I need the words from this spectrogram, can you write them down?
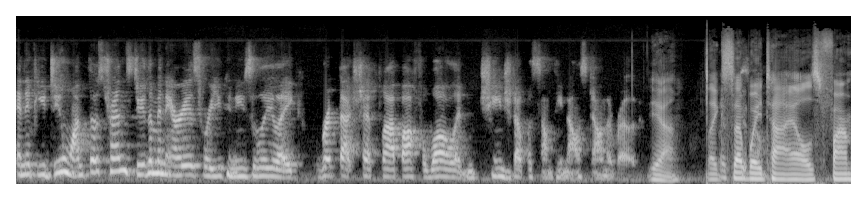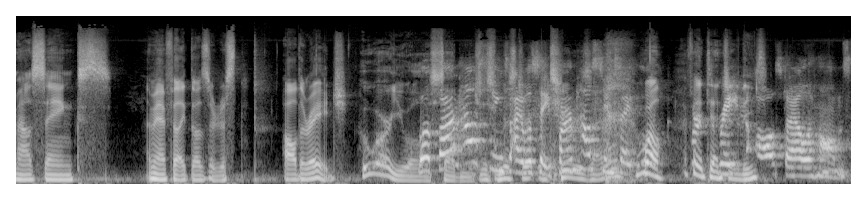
And if you do want those trends, do them in areas where you can easily like rip that shiplap off a wall and change it up with something else down the road. Yeah. Like subway tiles, farmhouse sinks. I mean, I feel like those are just all the age. Who are you all Well, of a sudden? farmhouse Just sinks, I will say, farmhouse things sinks, I Well, I pay look attention great to these. all style of homes.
